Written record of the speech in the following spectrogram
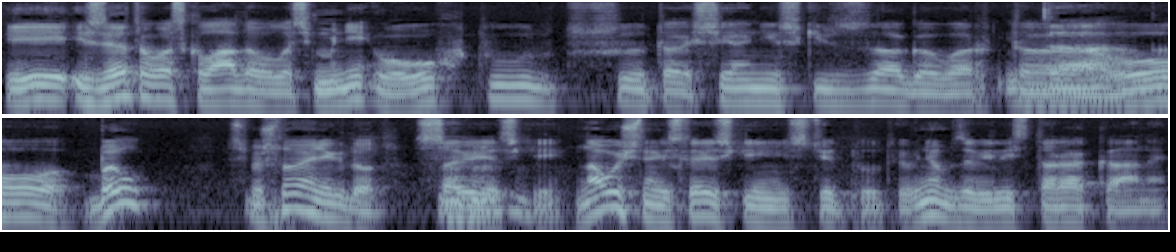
И из этого складывалось мне, ух, тут это сионистский заговор. Да. О, был смешной анекдот советский. Угу. Научно-исследовательский институт. И в нем завелись тараканы.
